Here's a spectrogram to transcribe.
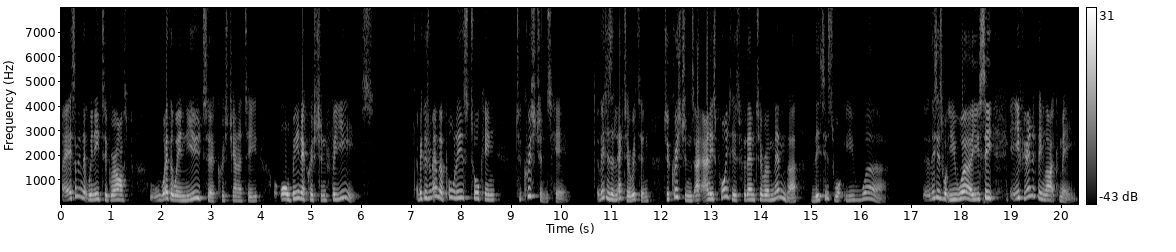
It's something that we need to grasp whether we're new to Christianity or been a Christian for years. Because remember, Paul is talking to Christians here. This is a letter written to Christians, and his point is for them to remember this is what you were. This is what you were. You see, if you're anything like me,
